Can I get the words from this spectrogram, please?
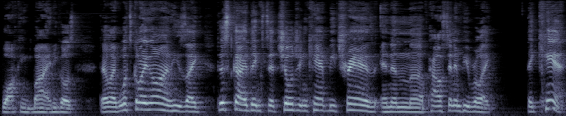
walking by, and he goes. They're like, "What's going on?" He's like, "This guy thinks that children can't be trans," and then the Palestinian people are like, "They can't."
